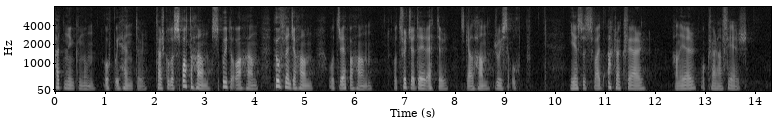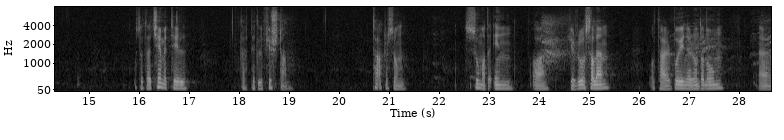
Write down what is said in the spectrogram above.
hedningnum opp i hentur. Tar skulle spotta han, spyta av han, huflenja han og drepa han, og trutja der etter skal han rysa opp. Jesus vet akkurat hver han er og hver han fer. Og så det kommer til kapittel 14 ta akkurat som zooma det inn av Jerusalem og tar byene rundt om eh,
